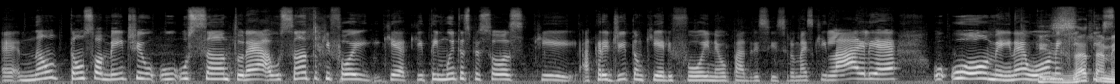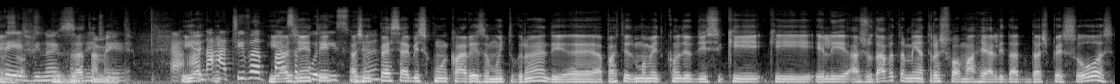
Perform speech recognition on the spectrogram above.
é, não tão somente o, o, o, santo, né? O santo que foi, que, que tem muitas pessoas que acreditam que ele foi, né? O Padre Cícero, mas que lá ele é o, o homem, né? O homem que, que, esteve, né? Exatamente. A, e, a narrativa passa gente, por isso. A né? gente percebe isso com uma clareza muito grande é, a partir do momento quando eu disse que, que ele ajudava também a transformar a realidade das pessoas,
